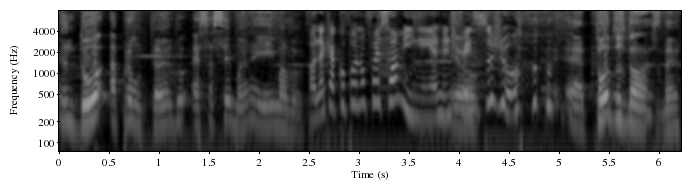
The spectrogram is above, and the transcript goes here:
andou aprontando essa semana aí, hein, Malu? Olha que a culpa não foi só minha, hein? A gente Eu- fez isso junto. É, todos nós, né?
